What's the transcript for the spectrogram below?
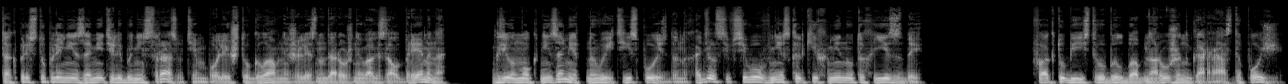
Так преступление заметили бы не сразу, тем более что главный железнодорожный вокзал Бремена, где он мог незаметно выйти из поезда, находился всего в нескольких минутах езды. Факт убийства был бы обнаружен гораздо позже.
